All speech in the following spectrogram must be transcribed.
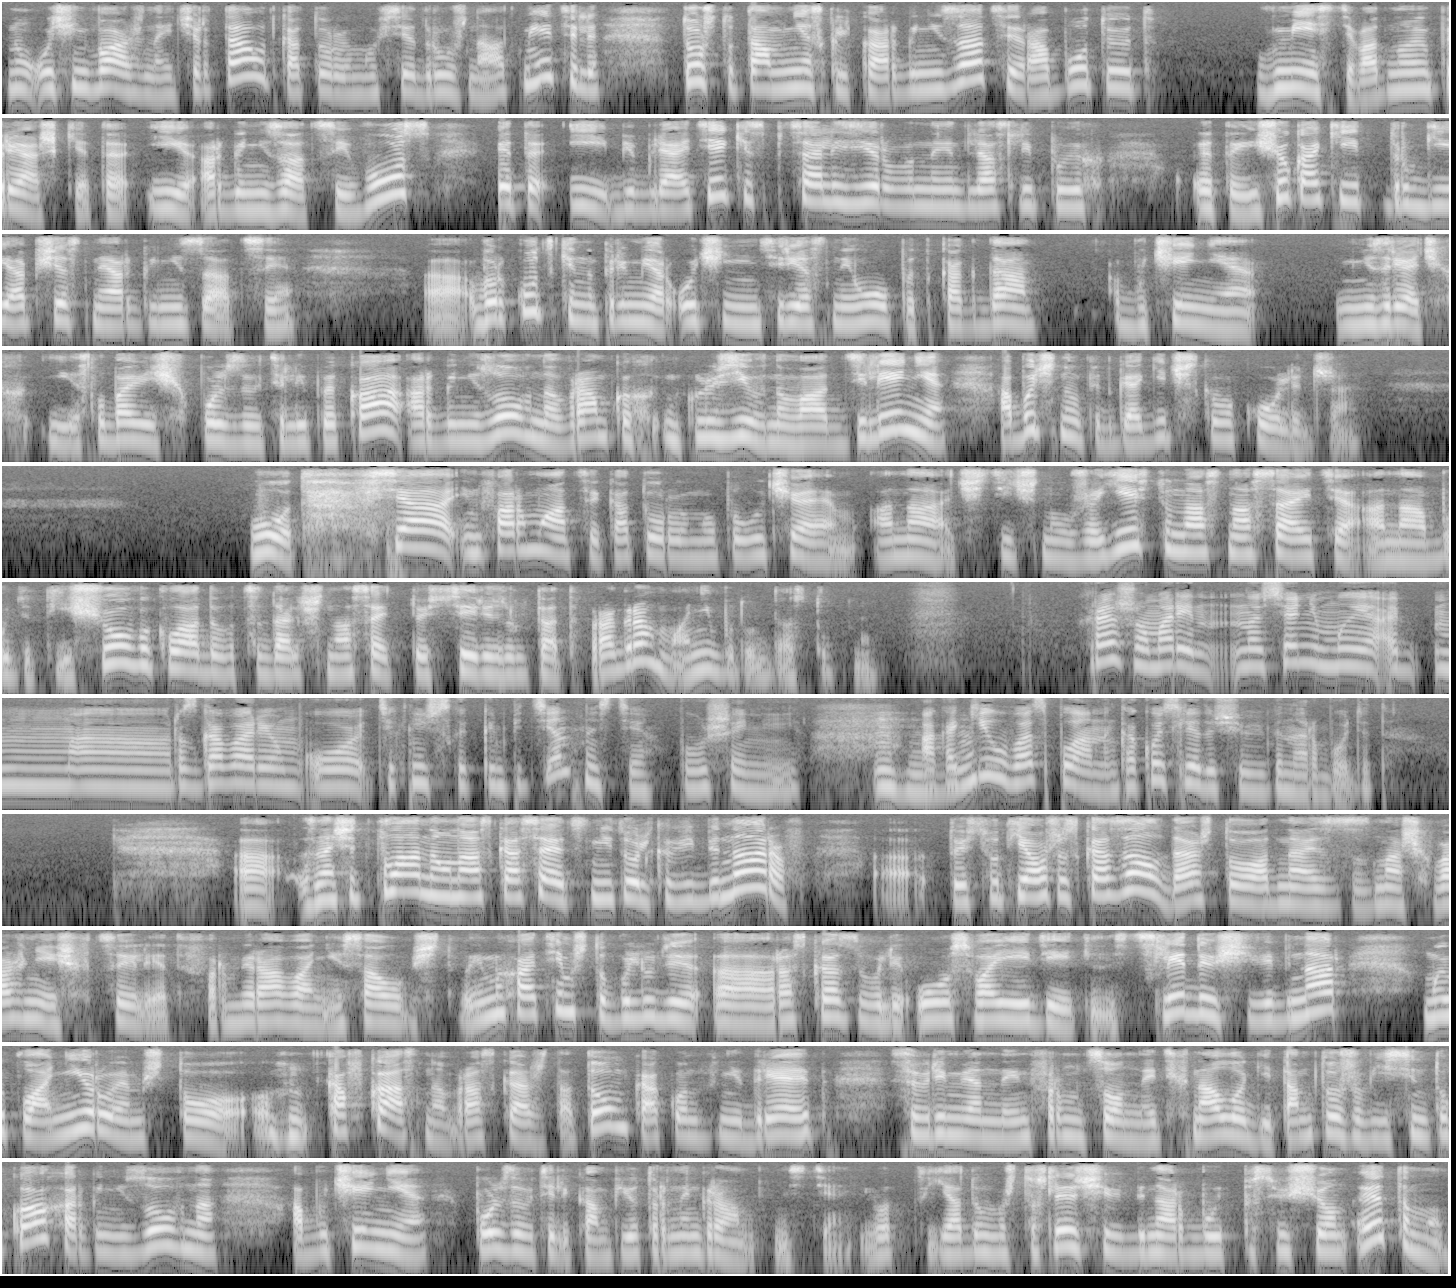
ну, очень важная черта, вот, которую мы все дружно отметили, то, что там несколько организаций работают вместе в одной упряжке. Это и организации ВОЗ, это и библиотеки, специализированные для слепых, это еще какие-то другие общественные организации. А, в Иркутске, например, очень интересный опыт, когда обучение незрячих и слабовидящих пользователей ПК организовано в рамках инклюзивного отделения обычного педагогического колледжа. Вот. Вся информация, которую мы получаем, она частично уже есть у нас на сайте, она будет еще выкладываться дальше на сайте, то есть все результаты программы, они будут доступны. Хорошо, Марин, но сегодня мы а, разговариваем о технической компетентности, повышении. Угу. А какие у вас планы? Какой следующий вебинар будет? А, значит, планы у нас касаются не только вебинаров. А, то есть вот я уже сказала, да, что одна из наших важнейших целей – это формирование сообщества. И мы хотим, чтобы люди а, рассказывали о своей деятельности. Следующий вебинар мы планируем, что Кавказ нам расскажет о том, как он внедряет современные информационные технологии. Там тоже в Ессентуках организовано обучение пользователей компьютерной грамотности. И вот я думаю, что следующий вебинар будет посвящен этому.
